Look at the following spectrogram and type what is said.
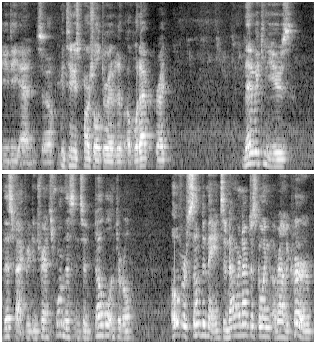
d dn, so continuous partial derivative of whatever, right? Then we can use this fact. We can transform this into double integral over some domain. So now we're not just going around a curve,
